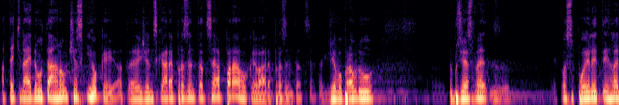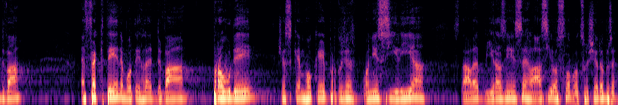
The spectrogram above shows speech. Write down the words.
a teď najednou táhnou český hokej a to je ženská reprezentace a parahokejová reprezentace. Takže opravdu dobře, že jsme jako spojili tyhle dva efekty nebo tyhle dva proudy v českém hokeji, protože oni sílí a stále výrazně se hlásí o slovo, což je dobře.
